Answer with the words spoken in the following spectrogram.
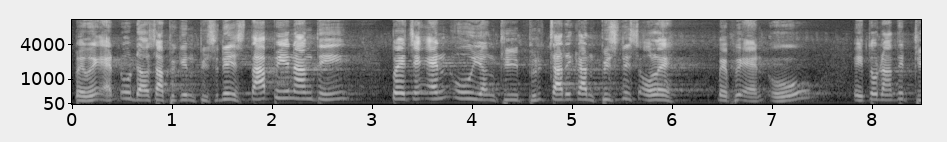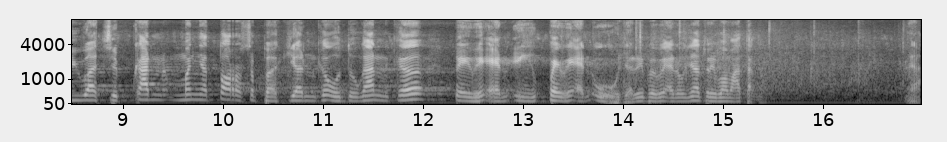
PWNU tidak usah bikin bisnis, tapi nanti PCNU yang dicarikan bisnis oleh PBNU itu nanti diwajibkan menyetor sebagian keuntungan ke PWNI, PWNU. Jadi PWNU-nya terima matang. Ya.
